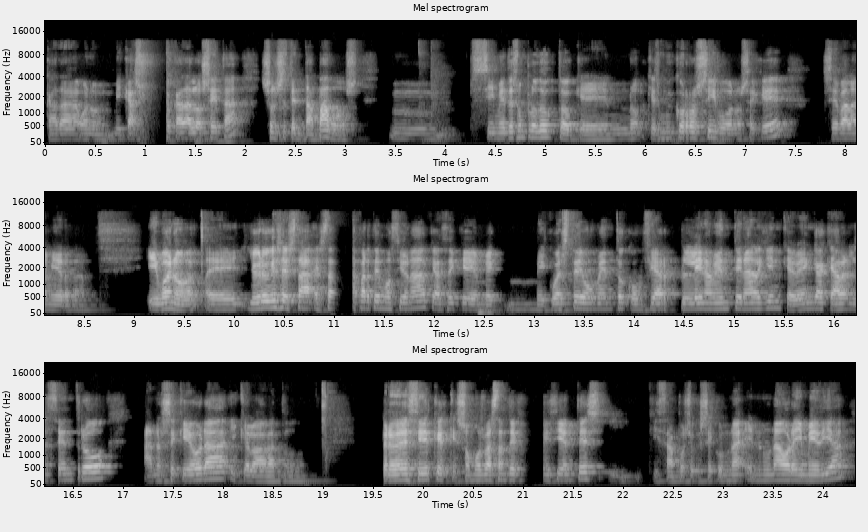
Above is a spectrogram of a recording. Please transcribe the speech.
cada, bueno, en mi caso, cada loseta son 70 pavos. Mm, si metes un producto que, no, que, es muy corrosivo no sé qué, se va a la mierda. Y bueno, eh, yo creo que es esta, esta parte emocional que hace que me, me, cueste de momento confiar plenamente en alguien que venga, que abra el centro a no sé qué hora y que lo haga todo. Pero he de decir que, que somos bastante eficientes y quizá, pues yo que sé, con una, en una hora y media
